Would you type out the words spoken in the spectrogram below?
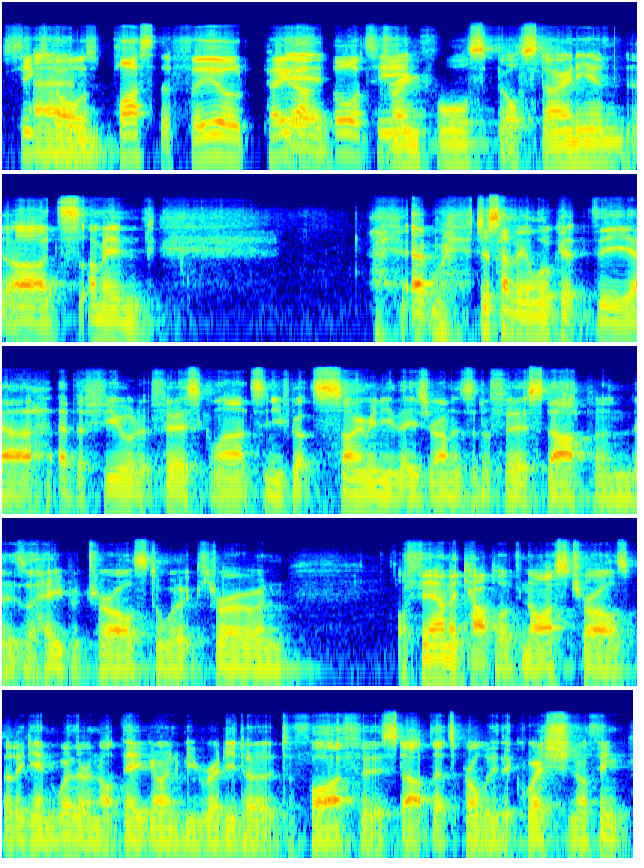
Six dollars um, plus the field. Peter, yeah, thoughts here? Dreamforce, Bostonian. Uh, it's, I mean, at, just having a look at the uh, at the field at first glance, and you've got so many of these runners that are first up, and there's a heap of trials to work through, and I found a couple of nice trials, but again, whether or not they're going to be ready to, to fire first up, that's probably the question. I think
